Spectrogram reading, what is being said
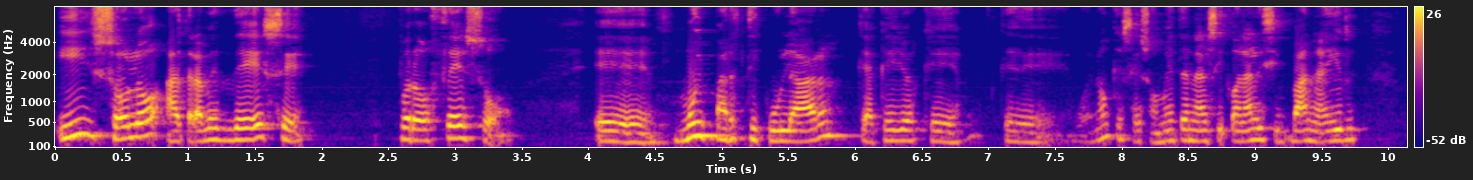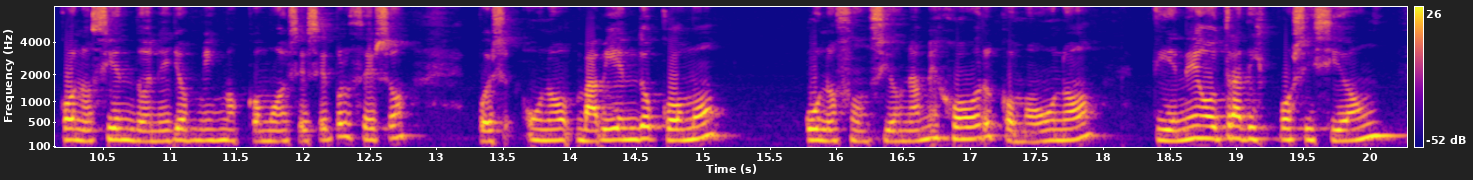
Y solo a través de ese proceso eh, muy particular que aquellos que que, bueno, que se someten al psicoanálisis van a ir conociendo en ellos mismos cómo es ese proceso, pues uno va viendo cómo uno funciona mejor, cómo uno tiene otra disposición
